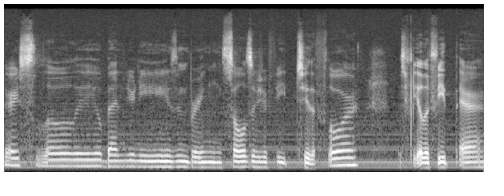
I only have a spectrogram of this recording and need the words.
Very slowly, you'll bend your knees and bring soles of your feet to the floor. Just feel the feet there.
